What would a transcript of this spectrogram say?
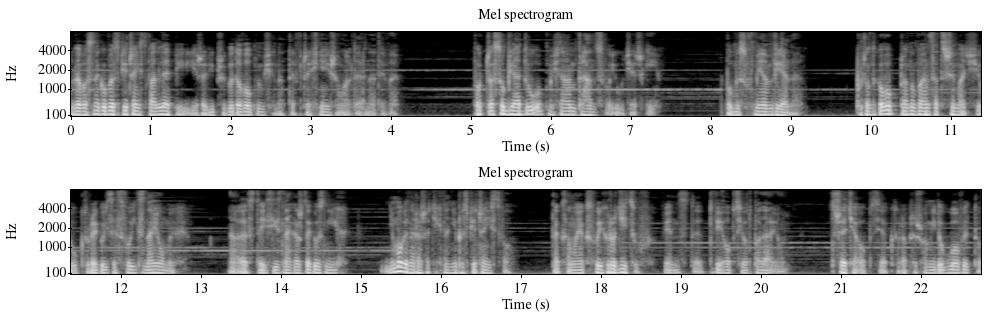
Dla własnego bezpieczeństwa lepiej, jeżeli przygotowałbym się na tę wcześniejszą alternatywę. Podczas obiadu obmyślałem plan swojej ucieczki. Pomysłów miałem wiele. Początkowo planowałem zatrzymać się u któregoś ze swoich znajomych, ale Stacy zna każdego z nich. Nie mogę narażać ich na niebezpieczeństwo. Tak samo jak swoich rodziców, więc te dwie opcje odpadają. Trzecia opcja, która przyszła mi do głowy, to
